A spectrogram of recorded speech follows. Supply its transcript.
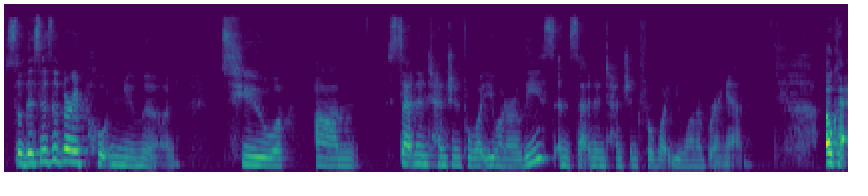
So this is a very potent new moon to um, set an intention for what you want to release and set an intention for what you want to bring in. Okay,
